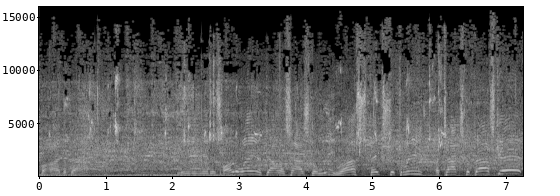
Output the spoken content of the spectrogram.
behind the back. Leaning in his Hardaway, and Dallas has the lead. Russ fakes the three, attacks the basket.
